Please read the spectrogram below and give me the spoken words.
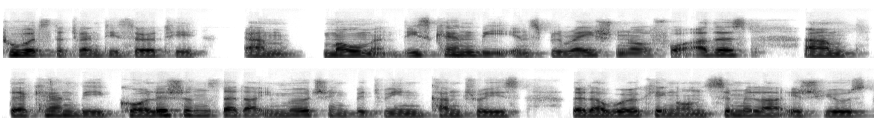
towards the 2030 um, moment. These can be inspirational for others. Um, there can be coalitions that are emerging between countries that are working on similar issues.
